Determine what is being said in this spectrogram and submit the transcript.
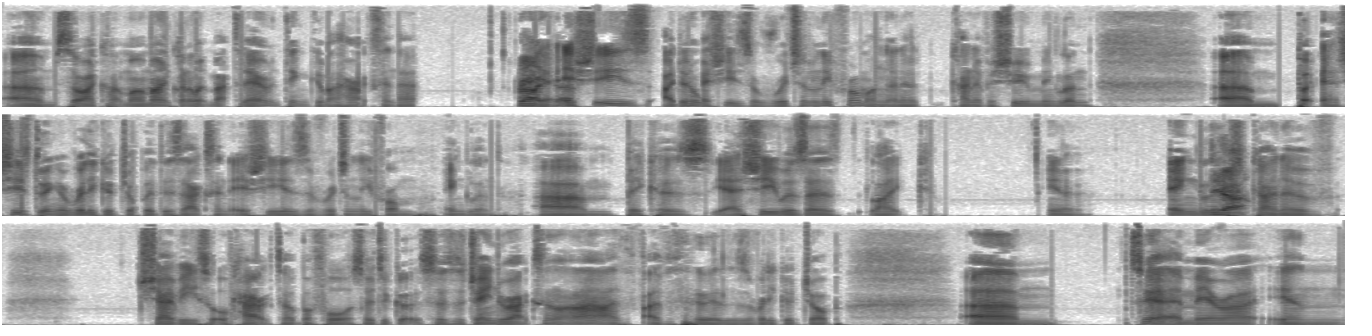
Um, so I my mind kind of went back to there and thinking about her accent there. Right, yeah, yeah. If she's, I don't know where she's originally from. I'm gonna kind of assume England. Um, but yeah, she's doing a really good job with this accent if she is originally from England. Um, because yeah, she was a like, you know, English Yeah. kind of Chevy sort of character before. So to go, so to change her accent like that, I've, I've heard is a really good job. Um, so yeah, Amira in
